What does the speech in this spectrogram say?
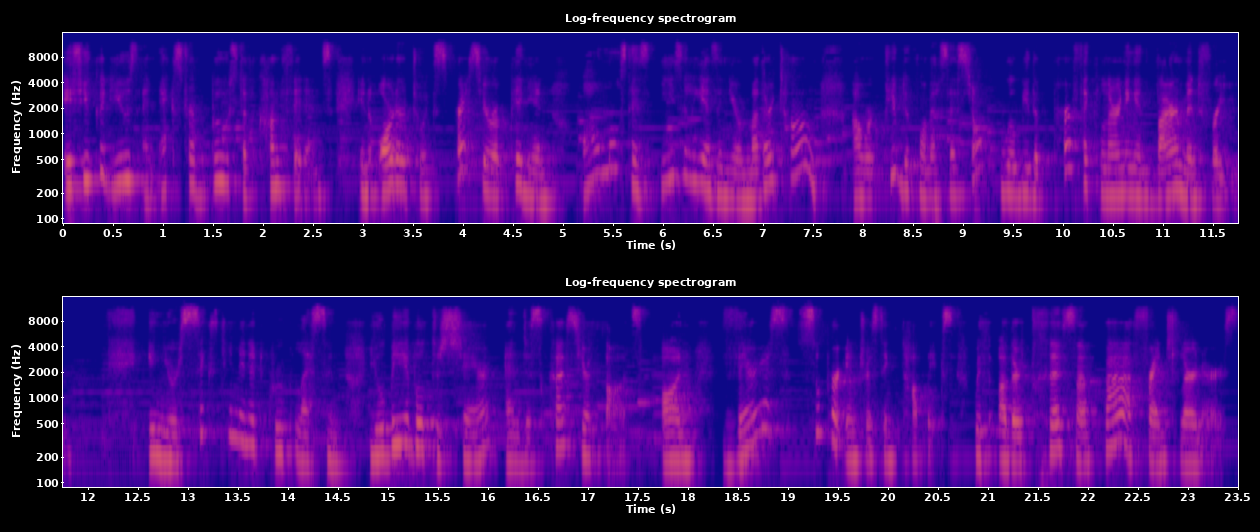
If you could use an extra boost of confidence in order to express your opinion almost as easily as in your mother tongue, our Club de Conversation will be the perfect learning environment for you. In your 60 minute group lesson, you'll be able to share and discuss your thoughts on various super interesting topics with other très sympa French learners.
